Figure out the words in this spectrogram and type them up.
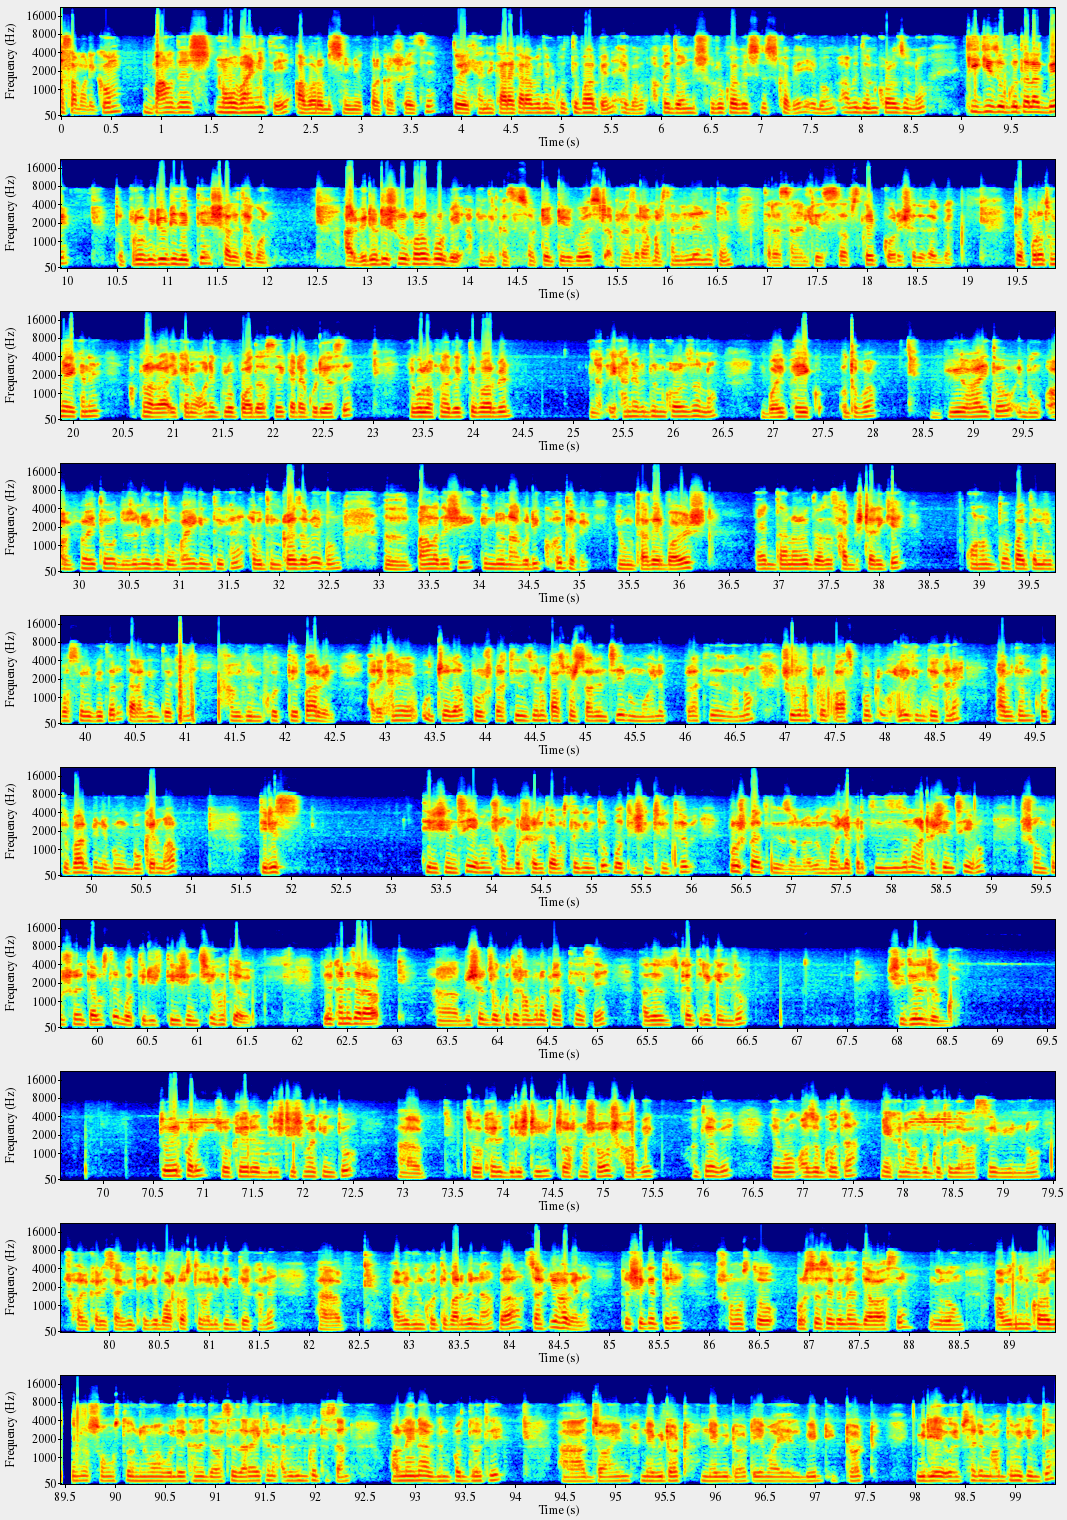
আসসালামু আলাইকুম। বাংলাদেশ নৌবাহিনীতে আবারও বিশ্ব নিয়োগ প্রকাশ হয়েছে। তো এখানে কারা কারা আবেদন করতে পারবেন এবং আবেদন শুরু কবে, শেষ কবে এবং আবেদন করার জন্য কি কি যোগ্যতা লাগবে? তো পুরো ভিডিওটি দেখতে সাথে থাকুন। আর ভিডিওটি শুরু করার পূর্বে আপনাদের কাছে ছোট্ট একটি রিকোয়েস্ট আপনারা যারা আমার চ্যানেলে নতুন, তারা চ্যানেলটি সাবস্ক্রাইব করে সাথে থাকবেন। তো প্রথমে এখানে আপনারা, এখানে অনেকগুলো পদ আছে ক্যাটাগরি আছে। এগুলো আপনারা দেখতে পারবেন। আর এখানে আবেদন করার জন্য বৈবাহিক অথবা বিবাহিত এবং অবিবাহিত দুজনেই কিন্তু উভয়ই কিন্তু এখানে আবেদন করা যাবে এবং বাংলাদেশি কিন্তু নাগরিক হতে হবে এবং যাদের বয়স এক জানুয়ারি দু হাজার ছাব্বিশ তারিখে অনূর্ধ্ব পঁয়তাল্লিশ বছরের ভিতরে তারা কিন্তু এখানে আবেদন করতে পারবেন। আর এখানে উচ্চতা পুরুষ প্রার্থীদের জন্য পাসপোর্ট চার ইঞ্চি এবং মহিলা প্রার্থীদের জন্য শুধুমাত্র পাসপোর্ট হলেই কিন্তু এখানে আবেদন করতে পারবেন এবং বুকের মাপ তিরিশ তিরিশ ইঞ্চি এবং সম্প্রসারিত অবস্থায় কিন্তু বত্রিশ ইঞ্চি হতে হবে। পুরুষ প্রার্থীদের জন্য এবং মহিলা প্রার্থীদের জন্য আঠাশ ইঞ্চি এবং সম্প্রসারিত অবস্থায় বত্রিশ, তিরিশ ইঞ্চি হতে হবে। তো এখানে যারা বিশেষ যোগ্যতা সম্পন্ন প্রার্থী আছে, তাদের ক্ষেত্রে কিন্তু শিথিলযোগ্য। তো এরপরে চোখের দৃষ্টিসীমা কিন্তু চোখের দৃষ্টি, চশমা সহ স্বাভাবিক হতে হবে এবং অযোগ্যতা এখানে অযোগ্যতা দেওয়া আছে, বিভিন্ন সরকারি চাকরি থেকে বরখাস্ত হলে কিন্তু এখানে আবেদন করতে পারবেন না বা চাকরি হবে না। তো সেক্ষেত্রে সমস্ত প্রসেস এখানে দেওয়া আছে এবং আবেদন করার জন্য সমস্ত নিয়মাবলী এখানে দেওয়া আছে। যারা এখানে আবেদন করতে চান অনলাইনে আবেদন পদ্ধতি join navy dot navy dot M I L B dot BDI ওয়েবসাইটের মাধ্যমে কিন্তু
